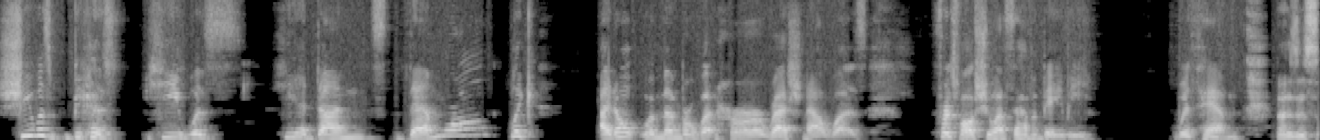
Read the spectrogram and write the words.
she was, because he was, he had done them wrong. Like, I don't remember what her rationale was. First of all, she wants to have a baby with him. Is this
